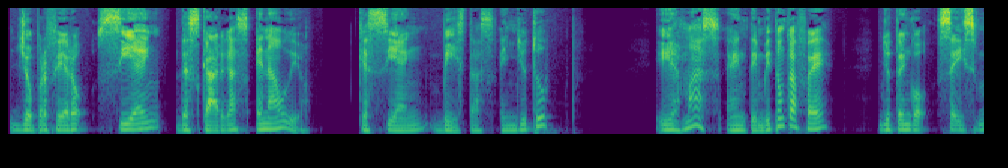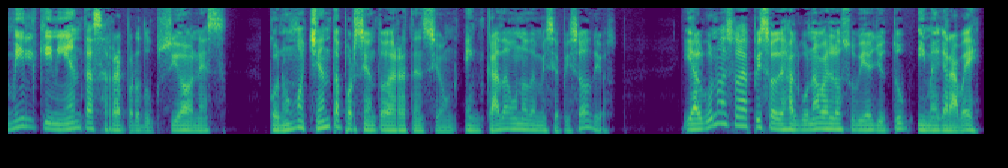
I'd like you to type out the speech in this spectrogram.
Yo prefiero 100 descargas en audio que 100 vistas en YouTube. Y es más, en Te invito a un café, yo tengo 6.500 reproducciones con un 80% de retención en cada uno de mis episodios. Y algunos de esos episodios alguna vez los subí a YouTube y me grabé.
